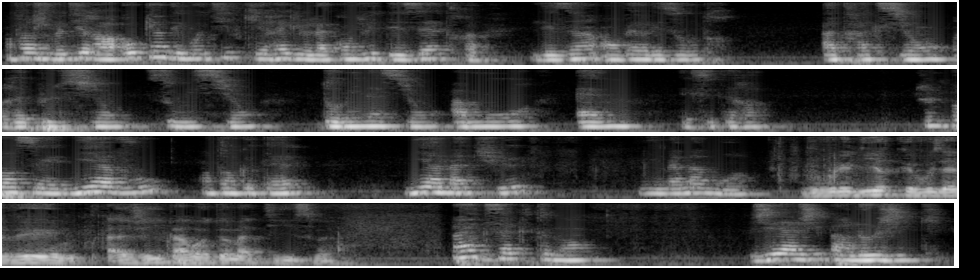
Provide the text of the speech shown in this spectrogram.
Enfin, je veux dire à aucun des motifs qui règlent la conduite des êtres les uns envers les autres. Attraction, répulsion, soumission, domination, amour, haine, etc. Je ne pensais ni à vous en tant que tel, ni à Mathieu, ni même à moi. Vous voulez dire que vous avez agi par automatisme? Pas exactement. J'ai agi par logique,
